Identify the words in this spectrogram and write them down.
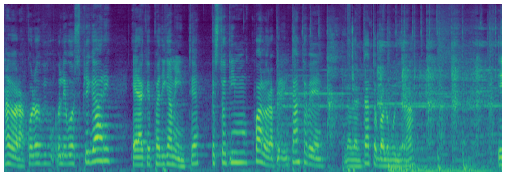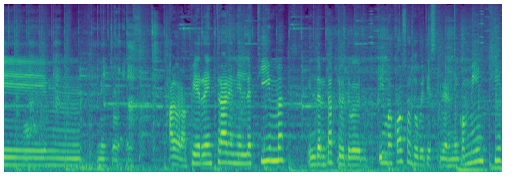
Allora, quello che vi volevo spiegare era che praticamente questo team qua, allora per intanto per... Allora, intanto ballo vogliera. E ehm, metto allora per entrare nel team intanto dovete, prima cosa dovete scrivere nei commenti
